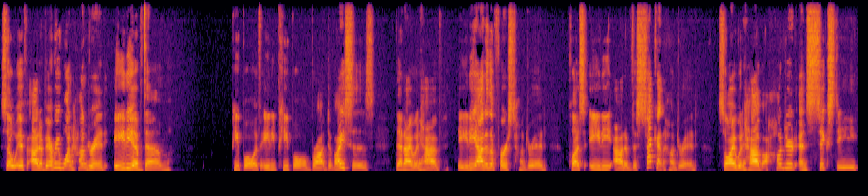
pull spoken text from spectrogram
So if out of every 100, 80 of them people, if 80 people brought devices, then I would have 80 out of the first 100 plus 80 out of the second 100. So I would have 160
